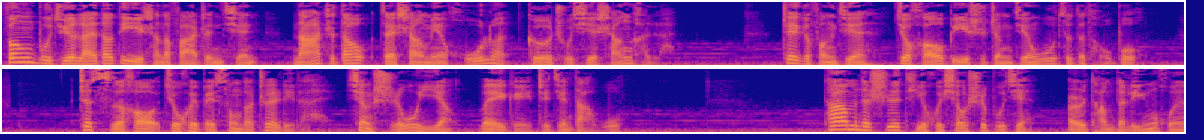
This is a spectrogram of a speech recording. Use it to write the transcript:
风不绝来到地上的法阵前，拿着刀在上面胡乱割出些伤痕来。这个房间就好比是整间屋子的头部，这死后就会被送到这里来，像食物一样喂给这间大屋。他们的尸体会消失不见，而他们的灵魂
